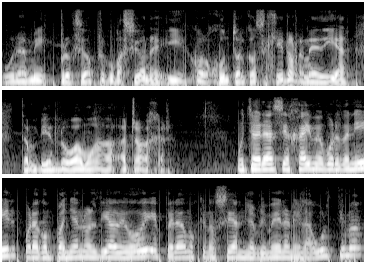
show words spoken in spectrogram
una de mis próximas preocupaciones y junto al consejero René Díaz también lo vamos a trabajar. Muchas gracias Jaime por venir, por acompañarnos el día de hoy. Esperamos que no sea ni la primera ni la última.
